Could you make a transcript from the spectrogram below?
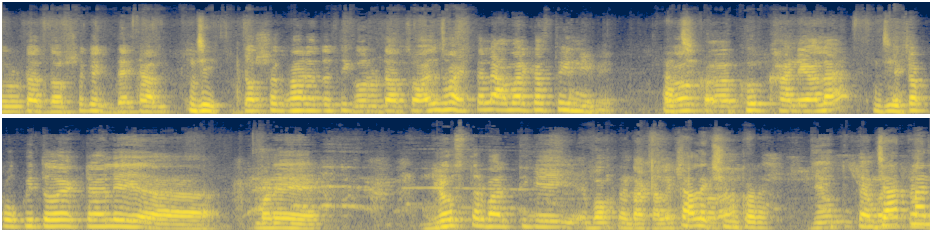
গরুটার দর্শকে দেখান। জি। দর্শক ভাইরা যদি গরুটা চয়েস হয় তাহলে আমার কাছ থেকে নিবে। এবং খুব খানিয়ালা জি। এটা প্রকৃত একটা হলে মানে গৃহস্থের বাড়ি থেকে বকনাটা কালেকশন কালেকশন করা। যেহেতু জাতমান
